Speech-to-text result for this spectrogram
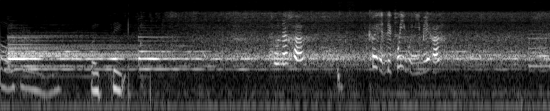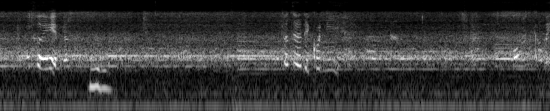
Oh, it's not your mom. I think. โทษนะคะ เคยเห็นเด็กผู้หญิงคนนี้ไหมคะ ไม่เคยเห็นนะ Never. ถ้าเจอเด็กคนนี้เขาไม่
